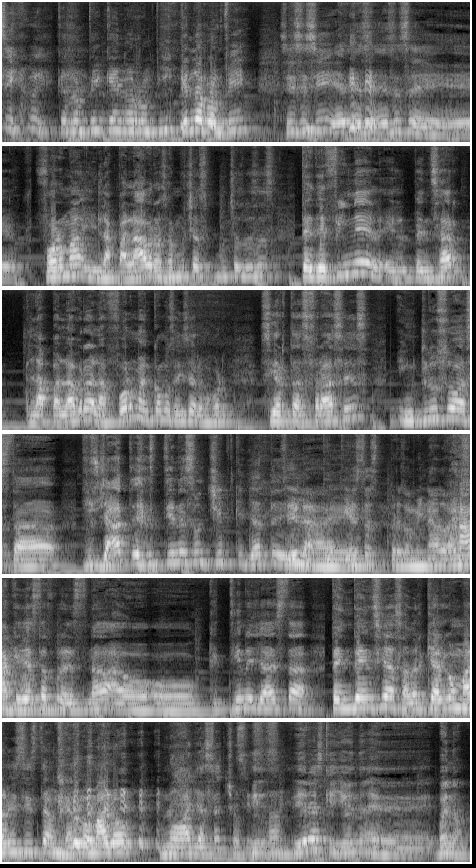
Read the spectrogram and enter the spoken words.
Sí, güey. ¿Qué rompí? ¿Qué no rompí? ¿Qué no rompí? Sí, sí, sí, es, es, es eh, forma y la palabra, o sea, muchas, muchas veces te define el, el pensar la palabra, la forma en cómo se dice a lo mejor ciertas frases, incluso hasta, pues ya te, tienes un chip que ya te... Sí, la, te- que ya estás predominado a Ajá, eso, que ¿no? ya estás predestinado a- o, o que tienes ya esta tendencia a saber que algo malo hiciste, aunque algo malo no hayas hecho. Sí. Vieras que yo, eh, bueno,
